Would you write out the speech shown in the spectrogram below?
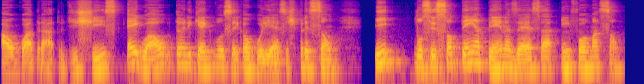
ao quadrado de x é igual, então ele quer que você calcule essa expressão. E você só tem apenas essa informação.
